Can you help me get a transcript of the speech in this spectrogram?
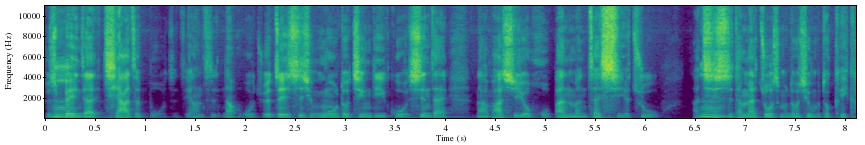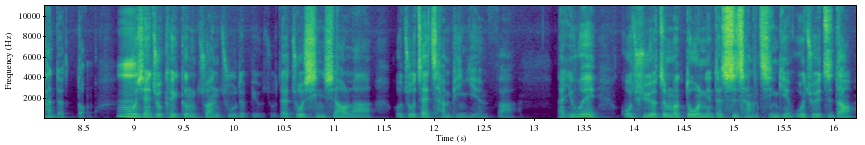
就是被人家掐着脖子这样子，嗯、那我觉得这些事情，因为我都经历过。现在哪怕是有伙伴们在协助，那其实他们在做什么东西，我们都可以看得懂。嗯、我现在就可以更专注的，比如说在做行销啦，或做在产品研发。那因为过去有这么多年的市场经验，我就会知道，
